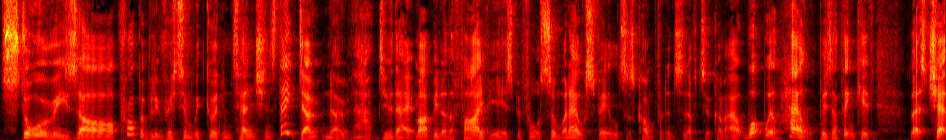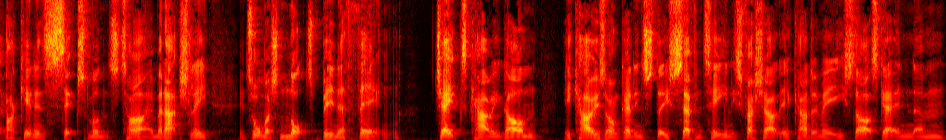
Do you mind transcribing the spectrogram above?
stories are probably written with good intentions, they don't know that, do they? It might be another five years before someone else feels as confident enough to come out. What will help is, I think, if let's check back in in six months' time, and actually, it's almost not been a thing. Jake's carried on. He carries on getting. He's seventeen. He's fresh out of the academy. He starts getting, um,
